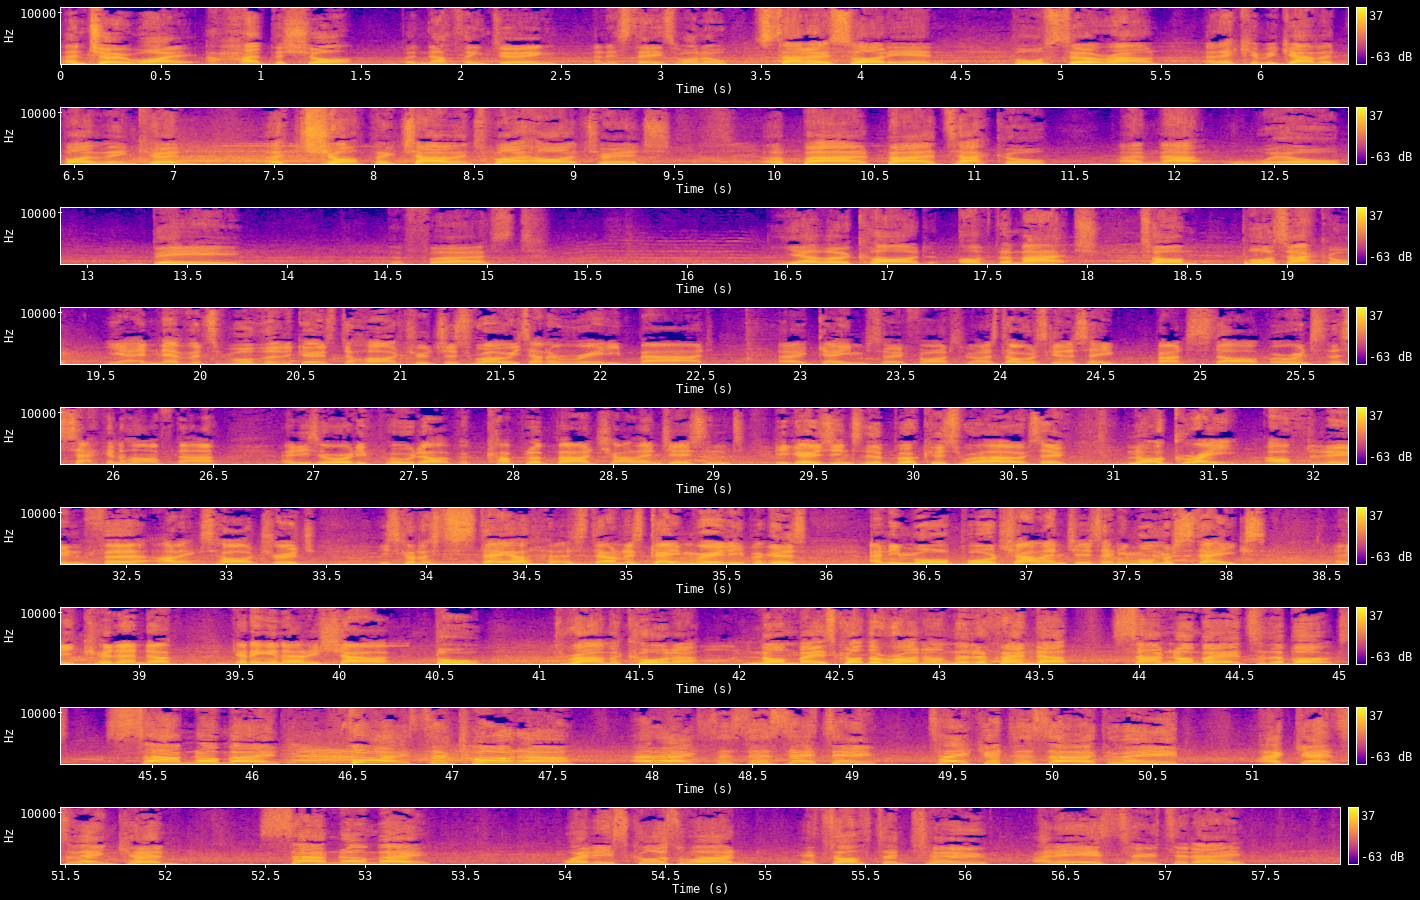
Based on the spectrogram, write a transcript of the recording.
and Joe White had the shot, but nothing doing, and it stays 1 0. Stano in, ball still around, and it can be gathered by Lincoln. A chopping challenge by Hartridge, a bad, bad tackle, and that will be the first yellow card of the match. Tom, poor tackle. Yeah, inevitable that it goes to Hartridge as well. He's had a really bad uh, game so far, to be honest. I was going to say bad start, but we're into the second half now, and he's already pulled up a couple of bad challenges, and he goes into the book as well. So, not a great afternoon for Alex Hartridge. He's got to stay on, stay on his game, really, because any more poor challenges, any more mistakes, and he could end up getting an early shower. Ball round the corner. Nombe's got the run on the defender. Sam Nombe into the box. Sam Nombe finds the corner, and Exeter City take a deserved lead against Lincoln. Sam Nombe, when he scores one, it's often two, and it is two today.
